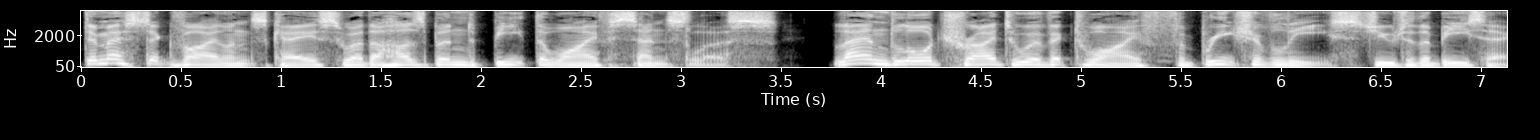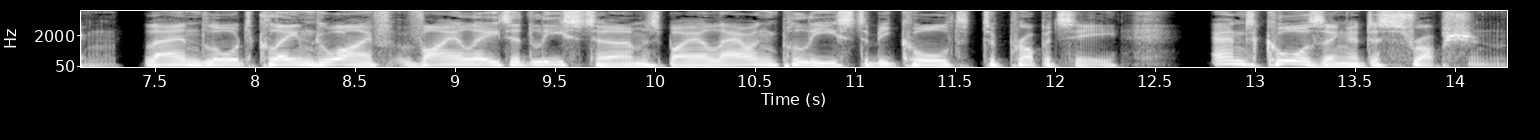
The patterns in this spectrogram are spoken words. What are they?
Domestic violence case where the husband beat the wife senseless. Landlord tried to evict wife for breach of lease due to the beating. Landlord claimed wife violated lease terms by allowing police to be called to property and causing a disruption.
